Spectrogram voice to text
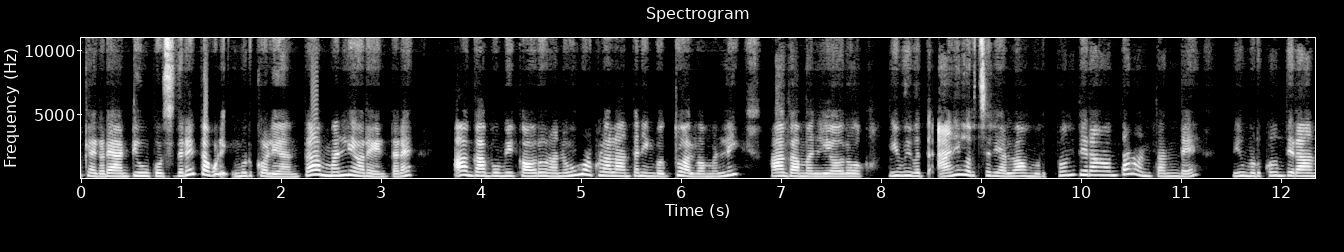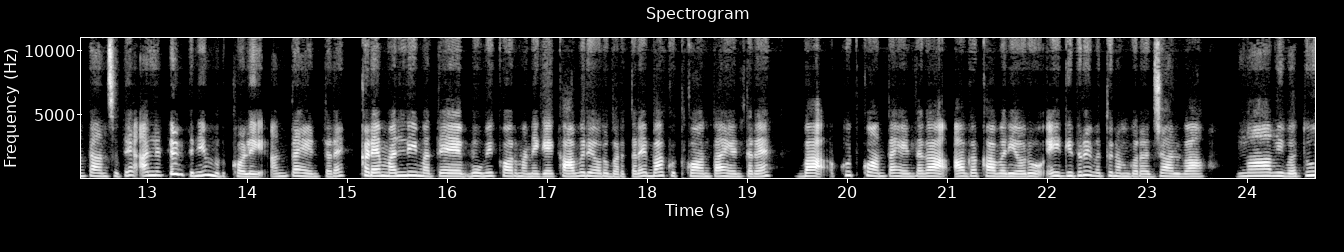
ಕೆಳಗಡೆ ಆಂಟಿ ಹೂ ಕೊಡ್ಸಿದ್ರೆ, ತಗೊಳ್ಳಿ, ಮುಡ್ಕೊಳ್ಳಿ ಅಂತ ಮಲ್ಲಿ ಅವ್ರು ಹೇಳ್ತಾರೆ. ಆಗ ಭೂಮಿಕಾ ಅವರು, ನಾನು ಹೂ ಮಾಡ್ಕೊಳಲ್ಲ ಅಂತ ನಿಂಗೆ ಗೊತ್ತು ಅಲ್ವಾ ಮಲ್ಲಿ? ಆಗ ಮಲ್ಲಿ ಅವರು, ನೀವು ಇವತ್ತು ಆನಿವರ್ಸರಿ ಅಲ್ವಾ ಮುಡ್ಕೊಂತೀರಾ? ಅಂತ ನಾನ್ ತಂದೆ. ನೀವು ಮುಡ್ಕೊಂತೀರಾ ಅಂತ ಅನ್ಸುತ್ತೆ. ಅಲ್ಲಿ ಇಟ್ಟಿರ್ತೀನಿ ಮುಡ್ಕೊಳ್ಳಿ ಅಂತ ಹೇಳ್ತಾರೆ. ಕಡೆ ಮಲ್ಲಿ ಮತ್ತೆ ಭೂಮಿಕಾ ಅವ್ರ ಮನೆಗೆ ಕಾವೇರಿ ಅವರು ಬರ್ತಾರೆ. ಬಾ ಕುತ್ಕೋ ಅಂತ ಹೇಳ್ತಾರೆ. ಬಾ ಕುತ್ಕೋ ಅಂತ ಹೇಳಿದಾಗ ಆಗ ಕಾವೇರಿ ಅವರು ಹೇಗಿದ್ರು ಇವತ್ತು ನಮ್ಗೂ ರಜಾ ಅಲ್ವಾ? ನಾವಿವತ್ತು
